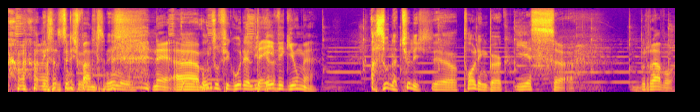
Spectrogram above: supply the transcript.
Das bin ich spannend. Nee, nee. Nee, Äh, ähm, unsere Figur der Liga. der ewig Junge. Ach so, natürlich, der Paulingberg. Yes, Sir. Bravo.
